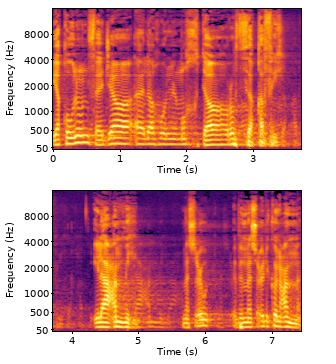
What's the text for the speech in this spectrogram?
يقولون فجاء له المختار الثقفي إلى عمه. مسعود ابن مسعود يكون عمه.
